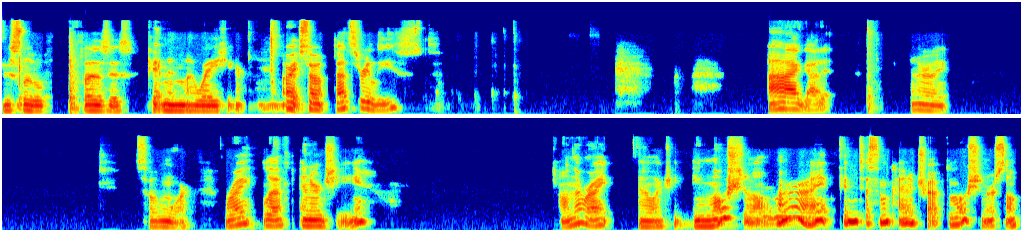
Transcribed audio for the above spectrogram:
This little fuzz is getting in my way here. All right, so that's released. I got it. All right. So more. Right, left, energy. On the right, allergy, emotional. All right, get into some kind of trapped emotion or some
